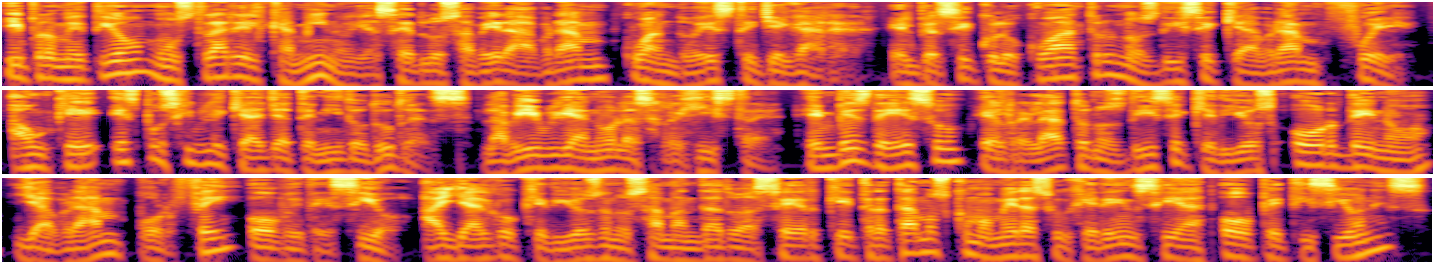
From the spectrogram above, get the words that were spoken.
y prometió mostrar el camino y hacerlo saber a Abraham cuando éste llegara. El versículo 4 nos dice que Abraham fue, aunque es posible que haya tenido dudas. La Biblia no las registra. En vez de eso, el relato nos dice que Dios ordenó y Abraham por fe obedeció. ¿Hay algo que Dios nos ha mandado hacer que tratamos como mera sugerencia o peticiones?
